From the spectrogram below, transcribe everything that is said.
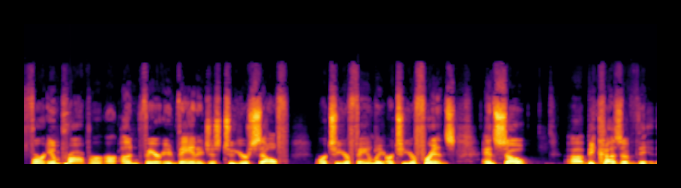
for improper or unfair advantages to yourself or to your family or to your friends. And so, uh, because of the,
